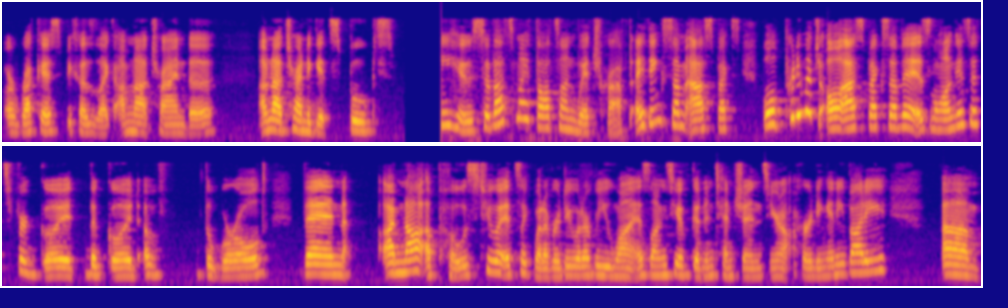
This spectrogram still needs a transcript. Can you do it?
or ruckus because, like, I'm not trying to. I'm not trying to get spooked Anywho, so that's my thoughts on witchcraft. I think some aspects, well, pretty much all aspects of it, as long as it's for good, the good of the world, then I'm not opposed to it. It's like whatever, do whatever you want as long as you have good intentions, you're not hurting anybody. Um,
